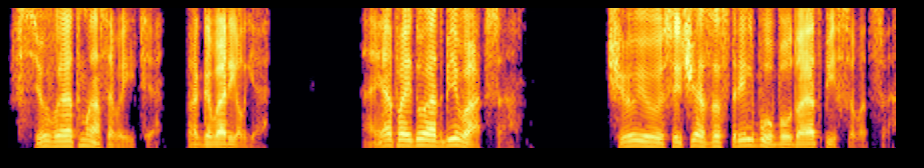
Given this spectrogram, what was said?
«Все вы отмазываете», — проговорил я. «А я пойду отбиваться. Чую, сейчас за стрельбу буду отписываться».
